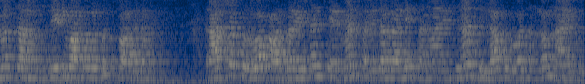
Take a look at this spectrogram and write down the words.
నమస్కారం. నేటి వార్తలకు స్వాగతం. రాష్ట్ర పూర్వ కార్పొరేషన్ చైర్మన్ సవిత గారిని సన్మానించిన జిల్లా పూర్వ సంఘం నాయకులు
